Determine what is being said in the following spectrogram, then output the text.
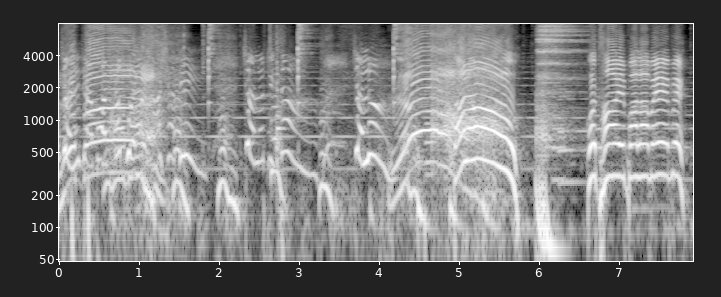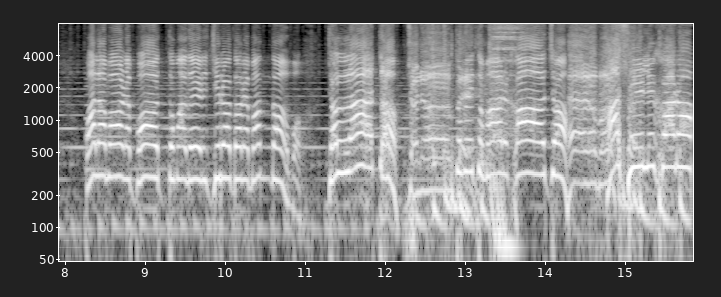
এখান চলে যাব রূপবান। অন্য কোনো চলো পিতা চলো। দাঁড়াও! কোথায় পালাবে পালাবার পথ তোমাদের চিরতরে বান্ধব? জল্লাদ! জনাব তুমি তোমার কাজ হ্যাঁ, অবশ্যই। হাসিল করো।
